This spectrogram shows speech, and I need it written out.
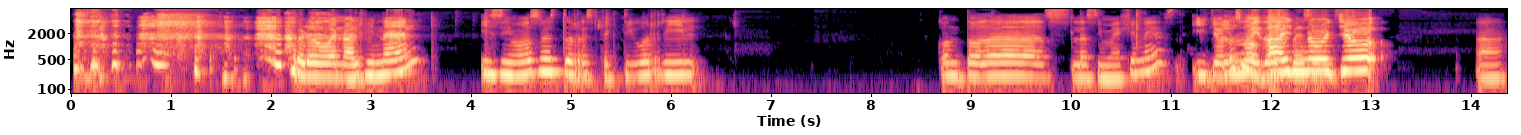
Pero bueno, al final hicimos nuestro respectivo reel con todas las imágenes y yo los subí dos Ay, no, yo. Ah,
